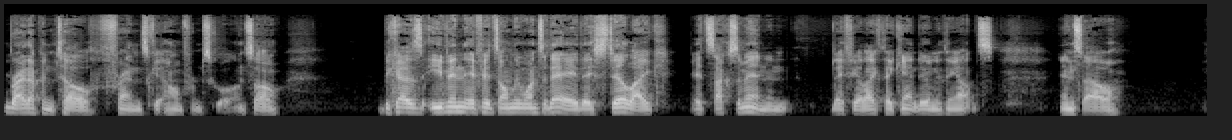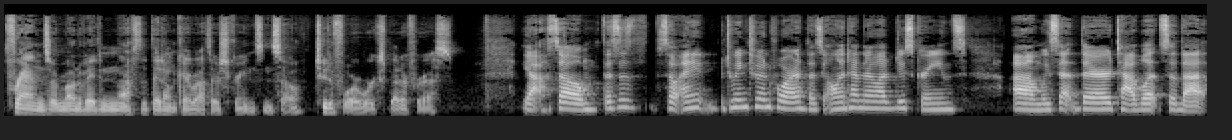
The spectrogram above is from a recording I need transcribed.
right up until friends get home from school. And so, because even if it's only once a day, they still like it sucks them in and they feel like they can't do anything else. And so, friends are motivated enough that they don't care about their screens. And so, two to four works better for us. Yeah. So this is so any between two and four. That's the only time they're allowed to do screens. Um, we set their tablet so that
